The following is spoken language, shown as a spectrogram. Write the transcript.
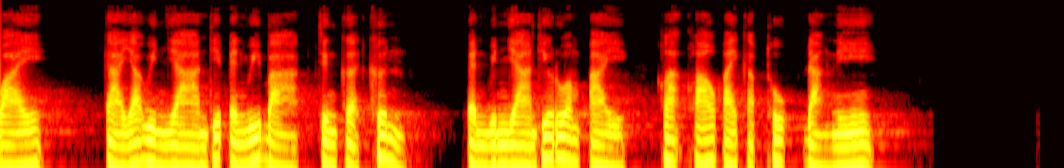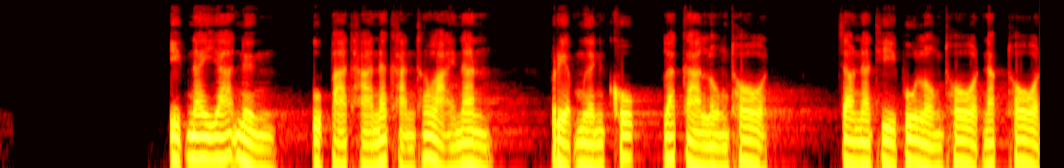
ไว้ กายวิญญาณที่เป็นวิบากจึงเกิดขึ้น เป็นวิญญาณที่ร่วมไป คละเคล้าไปกับทุกดังนี้ อีกในยะหนึ่ง อุปาทานขันทั้งหลายนั้น เปรียบเหมือนคุกและการลงโทษ เจ้าหน้าที่ผู้ลงโทษนักโทษ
